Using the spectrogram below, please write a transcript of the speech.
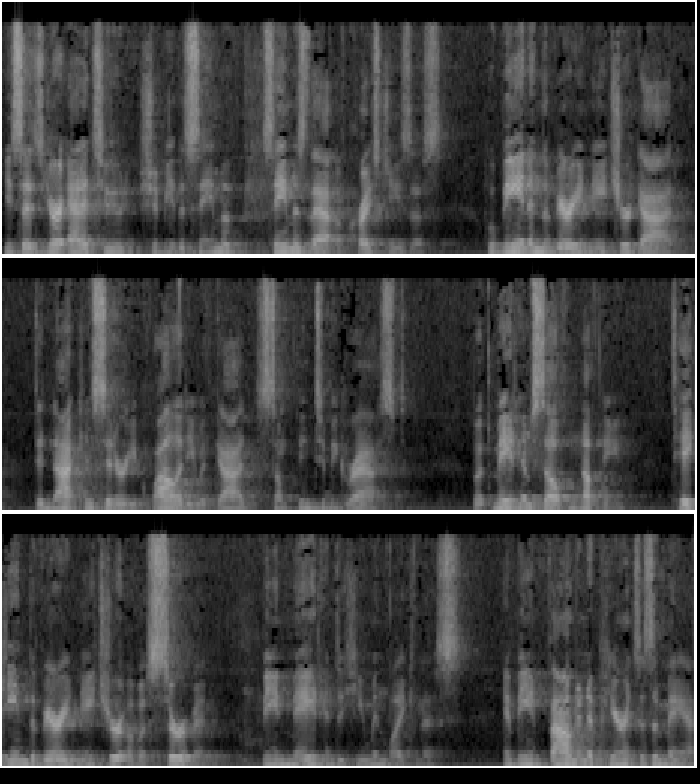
He says, Your attitude should be the same, of, same as that of Christ Jesus, who, being in the very nature God, did not consider equality with God something to be grasped, but made himself nothing, taking the very nature of a servant, being made into human likeness. And being found in appearance as a man,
